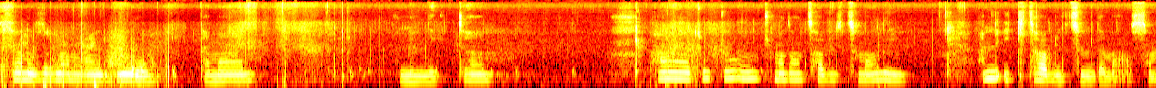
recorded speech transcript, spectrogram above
Sen hazırlan ben gidiyorum. Tamam. Annemle gittim. Ha dur dur unutmadan tabletimi alayım. Hem de iki tabletimi de mi alsam?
